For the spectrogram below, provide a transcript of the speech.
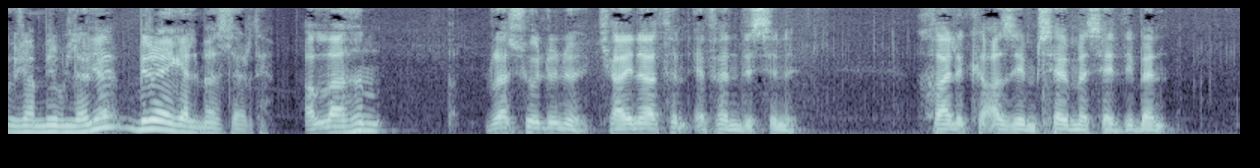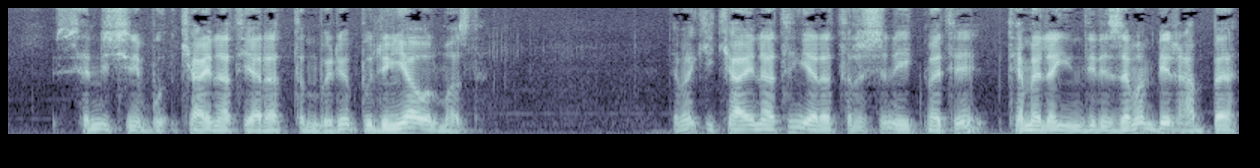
hocam birbirlerini Ya. bir araya gelmezlerdi. Allah'ın Resulünü, kainatın efendisini Halik-i Azim sevmeseydi ben senin için bu kainatı yarattım buyuruyor. Bu dünya olmazdı. Demek ki kainatın yaratılışının hikmeti temele indiğiniz zaman bir habbe,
